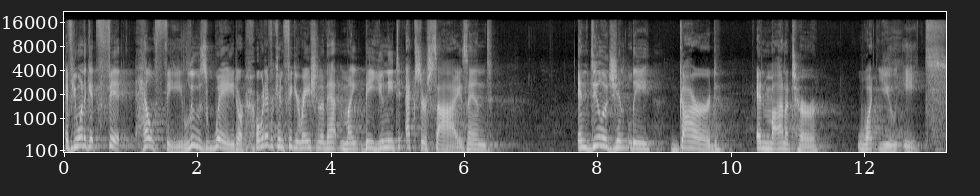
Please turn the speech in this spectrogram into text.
If you want to get fit, healthy, lose weight, or, or whatever configuration of that might be, you need to exercise and and diligently guard and monitor what you eat.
